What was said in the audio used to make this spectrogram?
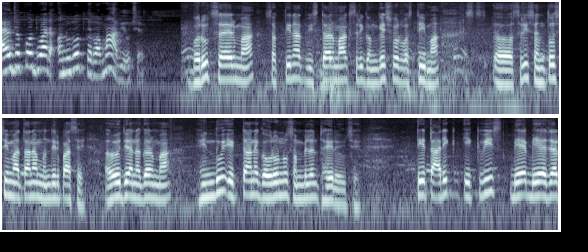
આયોજકો દ્વારા અનુરોધ કરવામાં આવ્યો છે. ભરૂચ શહેરમાં શક્તિનાથ વિસ્તારમાં શ્રી ગંગેશ્વર વસ્તીમાં શ્રી સંતોષી માતાના મંદિર પાસે અયોધ્યા નગરમાં હિન્દુ એકતા અને ગૌરવનું સંમેલન થઈ રહ્યું છે. તે તારીખ એકવીસ બે બે હજાર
